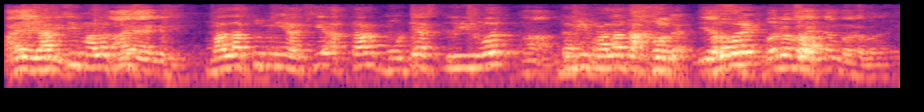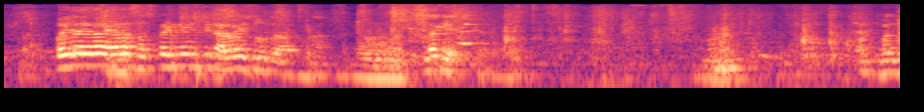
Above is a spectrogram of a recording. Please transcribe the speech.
आणि. याची मला. मला तुम्ही याची आता मोठ्या स्क्रीनवर हा. तुम्ही मला दाखवताय Yes, बरोबर आहे बरोबर चला. एकदम बरोबर आहे. पहिला याला याला सस्पेंडची कारवाई सुरू करा हा. लगेच बंद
